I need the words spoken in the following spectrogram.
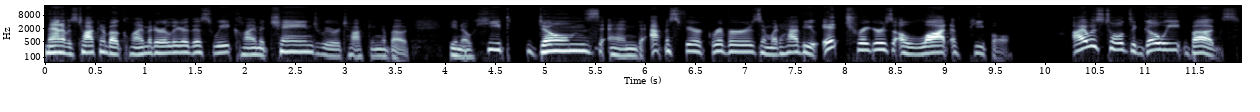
man, I was talking about climate earlier this week, climate change. We were talking about, you know, heat domes and atmospheric rivers and what have you. It triggers a lot of people. I was told to go eat bugs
